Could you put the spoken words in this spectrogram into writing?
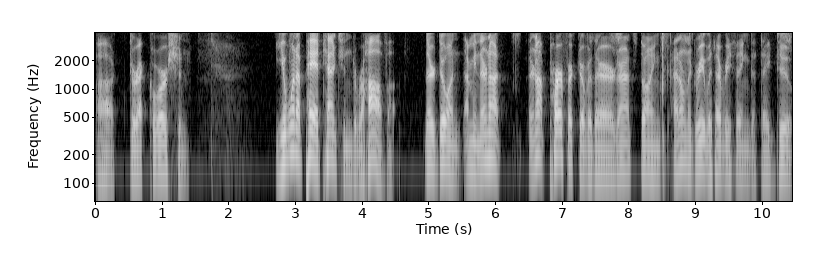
uh, direct coercion, you want to pay attention to Rojava. They're doing, I mean, they're not, they're not perfect over there. They're not doing, I don't agree with everything that they do,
